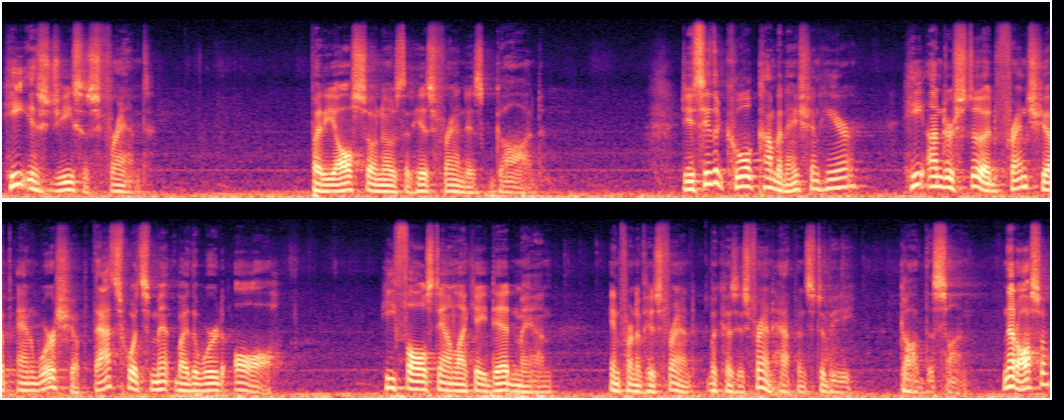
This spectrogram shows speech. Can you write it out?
He is Jesus' friend. But he also knows that his friend is God. Do you see the cool combination here? He understood friendship and worship. That's what's meant by the word awe. He falls down like a dead man in front of his friend because his friend happens to be God the Son. Isn't that awesome?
